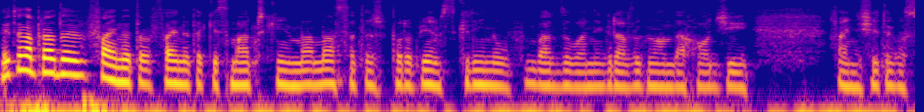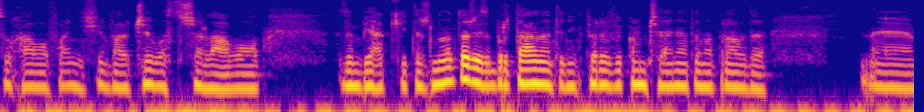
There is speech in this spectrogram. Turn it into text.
No i to naprawdę fajne, to fajne takie smaczki, ma masa też porobiłem screenów, bardzo ładnie gra wygląda, chodzi, fajnie się tego słuchało, fajnie się walczyło, strzelało, zębiaki też, no też jest brutalne, te niektóre wykończenia to naprawdę e,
